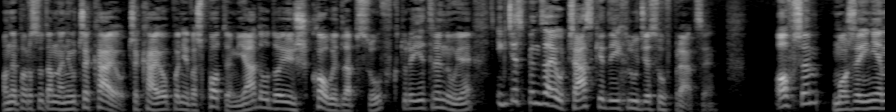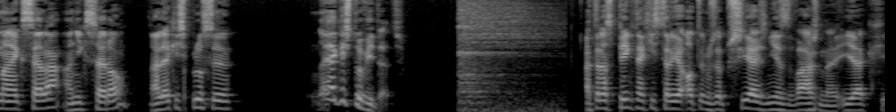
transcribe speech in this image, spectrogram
One po prostu tam na nią czekają. Czekają, ponieważ potem jadą do jej szkoły dla psów, w której je trenuje i gdzie spędzają czas, kiedy ich ludzie są w pracy. Owszem, może i nie ma Excela ani Xero, ale jakieś plusy, no jakieś tu widać. A teraz piękna historia o tym, że przyjaźń jest ważna i jak,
